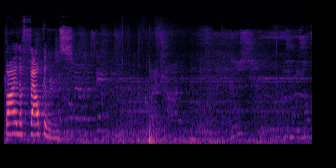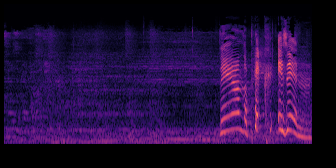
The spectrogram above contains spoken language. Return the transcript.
by the Falcons. The pick is in.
